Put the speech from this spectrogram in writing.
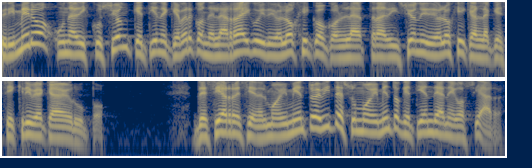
Primero, una discusión que tiene que ver con el arraigo ideológico, con la tradición ideológica en la que se inscribe cada grupo. Decía recién, el movimiento Evita es un movimiento que tiende a negociar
